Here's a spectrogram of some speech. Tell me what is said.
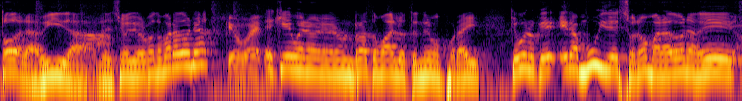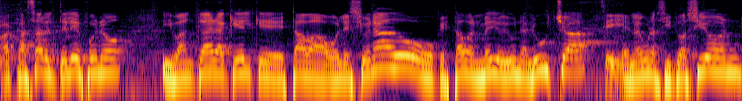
toda la vida ah. del señor Diego Armando Maradona. Qué bueno. que bueno, en un rato más lo tendremos por ahí. Que bueno, que era muy de eso, ¿no? Maradona de acasar el teléfono y bancar a aquel que estaba o lesionado o que estaba en medio de una lucha, en alguna situación.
